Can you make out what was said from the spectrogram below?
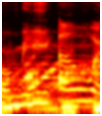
for me. Oh,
